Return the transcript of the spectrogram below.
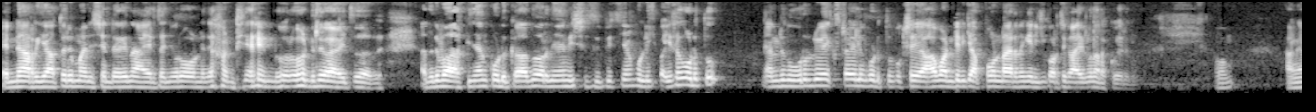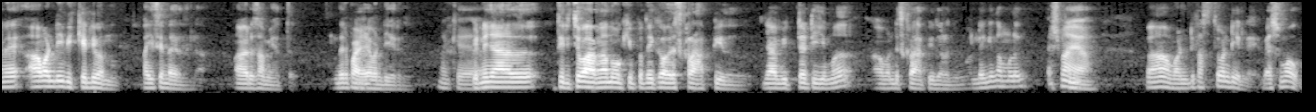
എന്നെ അറിയാത്തൊരു മനുഷ്യന്റെ കയ്യിൽ നിന്ന് ആയിരത്തി അഞ്ഞൂറ് കൊണ്ടിന്റെ വണ്ടി ഞാൻ എണ്ണൂറ് കൊണ്ടിൽ വായിച്ചത് അത്. അതിന് ബാക്കി ഞാൻ കൊടുക്കാമെന്ന് പറഞ്ഞ് ഞാൻ വിശ്വസിപ്പിച്ച് ഞാൻ പുള്ളിക്ക് പൈസ കൊടുത്തു. ഞാനൊരു നൂറ് രൂപ എക്സ്ട്രാ ആയാലും കൊടുത്തു. പക്ഷേ ആ വണ്ടി എനിക്ക് അപ്പം ഉണ്ടായിരുന്നെങ്കിൽ എനിക്ക് കുറച്ച് കാര്യങ്ങൾ നടക്കുമായിരുന്നു. അപ്പം അങ്ങനെ ആ വണ്ടി വിൽക്കേണ്ടി വന്നു. പൈസ ഉണ്ടായിരുന്നില്ല ആ ഒരു സമയത്ത്. ഇതൊരു പഴയ വണ്ടിയായിരുന്നു. പിന്നെ ഞാനത് തിരിച്ചു വാങ്ങാൻ നോക്കിയപ്പോഴത്തേക്ക് അവർ സ്ക്രാപ്പ് ചെയ്തത്. ഞാൻ വിറ്റ ടീം ആ വണ്ടി സ്ക്രാപ്പ് ചെയ്ത് കളഞ്ഞു. അല്ലെങ്കിൽ നമ്മൾ വിഷമയോ ആ വണ്ടി ഫസ്റ്റ് വണ്ടിയല്ലേ? വിഷമാവും.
